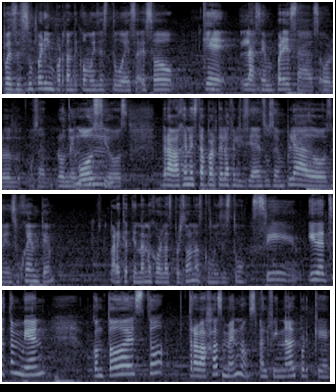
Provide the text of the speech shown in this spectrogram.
pues es súper importante, como dices tú, eso, eso que las empresas o los, o sea, los negocios trabajen esta parte de la felicidad en sus empleados y en su gente para que atiendan mejor a las personas, como dices tú. Sí, y de hecho también con todo esto trabajas menos al final porque...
